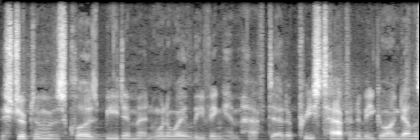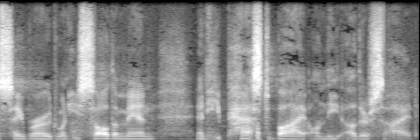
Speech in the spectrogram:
They stripped him of his clothes, beat him, and went away, leaving him half dead. A priest happened to be going down the same road when he saw the man, and he passed by on the other side.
